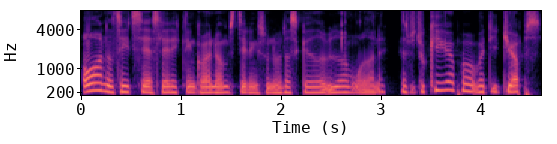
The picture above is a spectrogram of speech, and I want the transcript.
Overordnet set ser jeg slet ikke den grønne omstilling som noget, der skader yderområderne. Altså hvis du kigger på, hvor de jobs,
